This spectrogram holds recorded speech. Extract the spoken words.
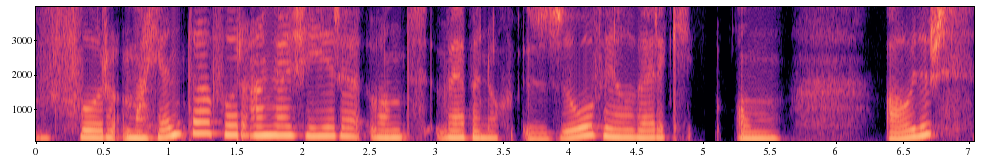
voor Magenta voor engageren, want we hebben nog zoveel werk om ouders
